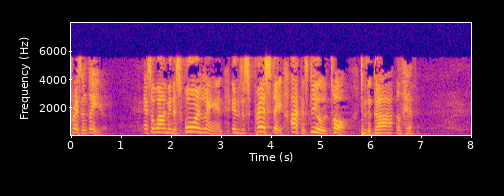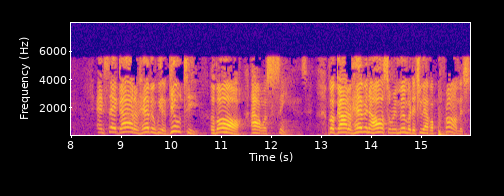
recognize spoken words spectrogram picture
present there. And so while I'm in this foreign land, in this depressed state, I can still talk to the God of heaven. And say, God of heaven, we are guilty of all our sins. But God of heaven, I also remember that you have a promise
